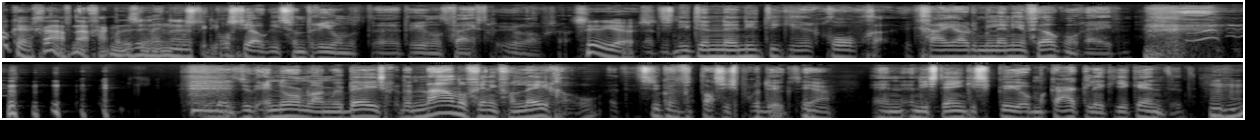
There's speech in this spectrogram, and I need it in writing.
Oké, gaaf. Nou, ga ik me dus in En eh, kost, kost die ook iets van 300, eh, 350 euro of zo. Serieus. Dat is niet een. eh, niet die, goh, ga- ik ga jou de Millennium Falcon geven. Je bent natuurlijk enorm lang mee bezig. De nadeel vind ik van Lego. Het is natuurlijk een fantastisch product. Ja. En, en die steentjes kun je op elkaar klikken. Je kent het. Mhm.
